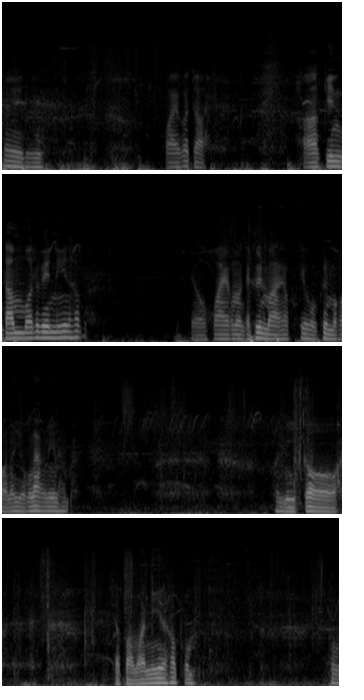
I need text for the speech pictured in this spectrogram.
ให้ดูควายก็จะหากินตามบริเวณนี้นะครับ เดี๋ยวควายกำลังจะขึ้นมาครับที่ผมขึ้นมาก่อนแล้วอยู่ข้างล่างนี้นะครับ วันนี้ก็จะประมาณนี้นะครับผมช่วง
